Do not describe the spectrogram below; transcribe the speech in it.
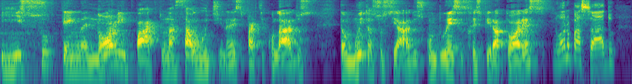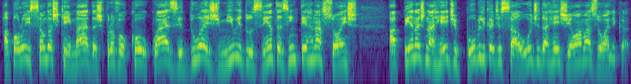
e isso tem um enorme impacto na saúde. Né? Esses particulados estão muito associados com doenças respiratórias. No ano passado, a poluição das queimadas provocou quase 2.200 internações apenas na rede pública de saúde da região amazônica.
